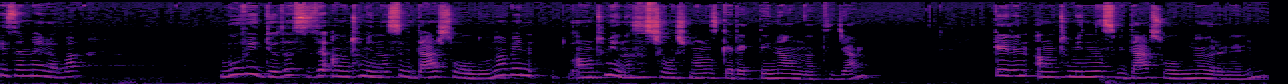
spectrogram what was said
Herkese merhaba. Bu videoda size anatomi nasıl bir ders olduğunu ve anatomiye nasıl çalışmanız gerektiğini anlatacağım. Gelin anatominin nasıl bir ders olduğunu öğrenelim.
